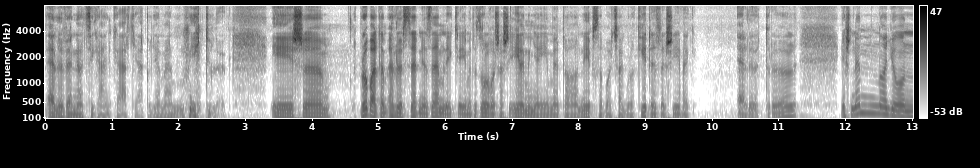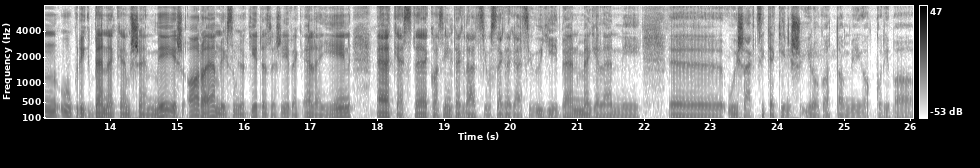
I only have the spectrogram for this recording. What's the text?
elővenni a cigánykártyát, ugye, mert itt ülök. És próbáltam előszedni az emlékeimet, az olvasási élményeimet a Népszabadságból a 2000-es évek előttről, és nem nagyon ugrik be nekem semmi, és arra emlékszem, hogy a 2000-es évek elején elkezdtek az integráció, szegregáció ügyében megjelenni ö, újságcikkek, én is írogattam még akkoriban,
